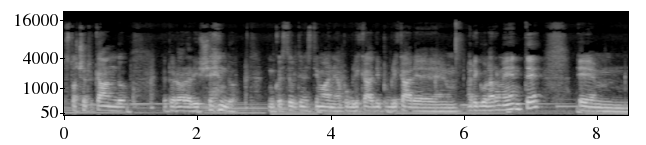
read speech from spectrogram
sto cercando e per ora riuscendo in queste ultime settimane pubblicare, di pubblicare mm, regolarmente. E, mm,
